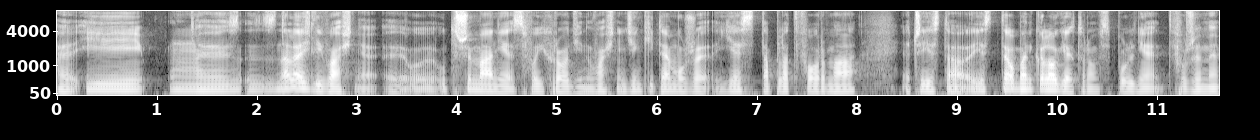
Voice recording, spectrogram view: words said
e, i mm, znaleźli właśnie utrzymanie swoich rodzin, właśnie dzięki temu, że jest ta platforma, czy jest ta, jest ta obańkologia, którą wspólnie tworzymy.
